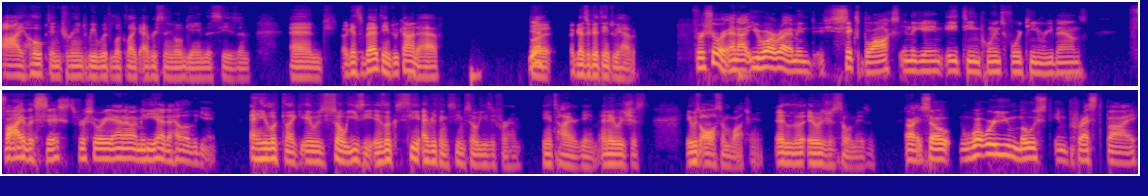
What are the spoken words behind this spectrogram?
I hoped and dreamed we would look like every single game this season. And against the bad teams, we kind of have. Yeah. But against the good teams, we haven't. For sure. And I, you are right. I mean, six blocks in the game, 18 points, 14 rebounds, five assists for Soriano. I mean, he had a hell of a game. And he looked like it was so easy. It looked, see, everything seemed so easy for him the entire game. And it was just, it was awesome watching it. It, it was just so amazing. All right. So, what were you most impressed by,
